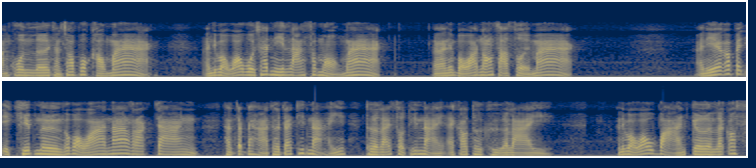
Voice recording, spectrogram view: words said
3 คนเลยฉันชอบพวกเขามาก อันนี้บอกว่าเวอร์ชันนี้ล้างสมองมาก แล้วอันนี้บอกว่าน้องสาวสวยมาก อันนี้ก็เป็นอีกคลิปหนึ่งเขาบอกว่าน่ารักจัง ฉันจะไปหาเธอได้ที่ไหน เธอไลฟ์สดที่ไหนไอเขาเธอคืออะไร อันนี้บอกว่าหวานเกินแล้วก็โซ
